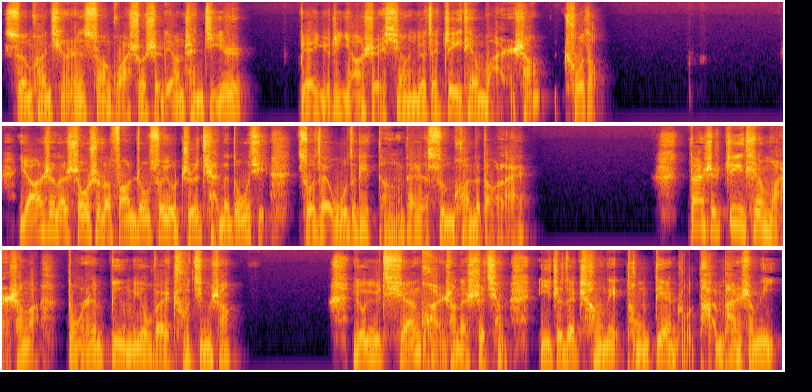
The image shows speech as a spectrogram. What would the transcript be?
孙宽请人算卦，说是良辰吉日，便与这杨氏相约在这天晚上出走。杨氏呢，收拾了房中所有值钱的东西，坐在屋子里等待着孙宽的到来。但是这天晚上啊，董仁并没有外出经商，由于钱款上的事情，一直在城内同店主谈判生意。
